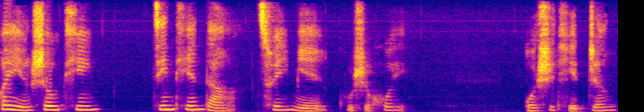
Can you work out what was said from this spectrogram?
欢迎收听今天的催眠故事会，我是铁铮。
